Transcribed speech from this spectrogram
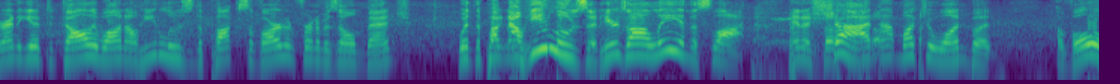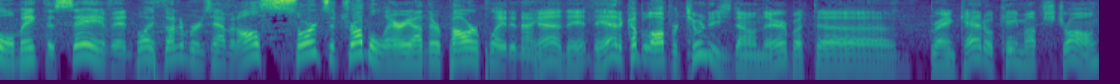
Trying to get it to Dollywall. Now he loses the puck. Savard in front of his own bench with the puck. Now he loses it. Here's Ali in the slot. And a shot. Not much of one, but Avola will make the save. And boy, Thunderbirds having all sorts of trouble, Larry, on their power play tonight. Yeah, they, they had a couple of opportunities down there, but uh, Brancato came up strong.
